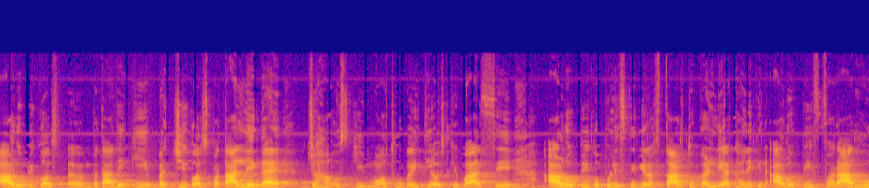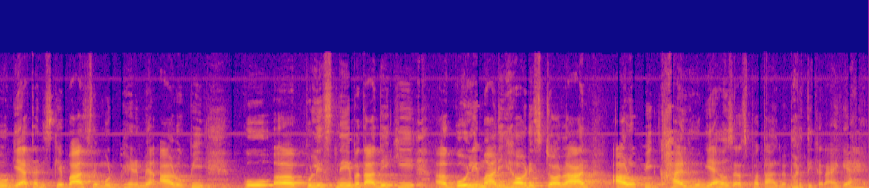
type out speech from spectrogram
आरोपी को बता दें कि बच्ची को अस्पताल ले गए, जहाँ उसकी मौत हो गई थी और उसके बाद से आरोपी को पुलिस ने गिरफ़्तार तो कर लिया था, लेकिन आरोपी फरार हो गया था, जिसके बाद से मुठभेड़ में आरोपी को पुलिस ने बता दी कि गोली मारी है और इस दौरान आरोपी घायल हो गया है, उसे अस्पताल में भर्ती कराया गया है।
